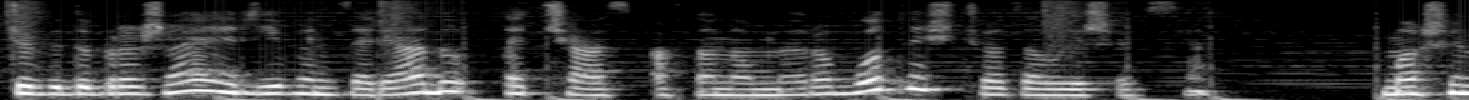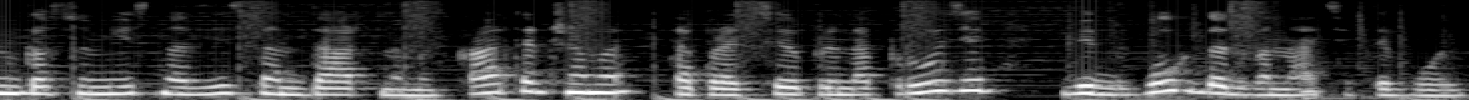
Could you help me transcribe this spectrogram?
що відображає рівень заряду та час автономної роботи, що залишився. Машинка сумісна зі стандартними картриджами та працює при напрузі від 2 до 12 вольт.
